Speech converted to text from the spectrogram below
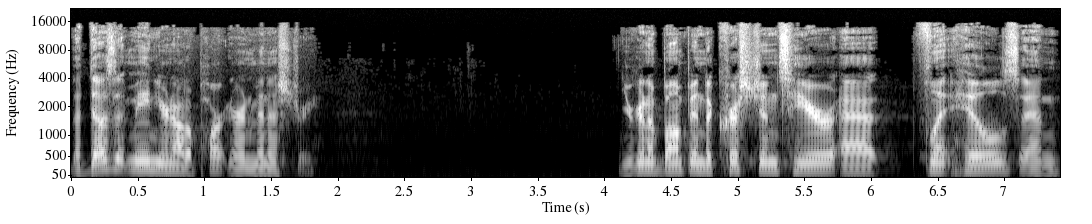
That doesn't mean you're not a partner in ministry. You're going to bump into Christians here at Flint Hills, and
